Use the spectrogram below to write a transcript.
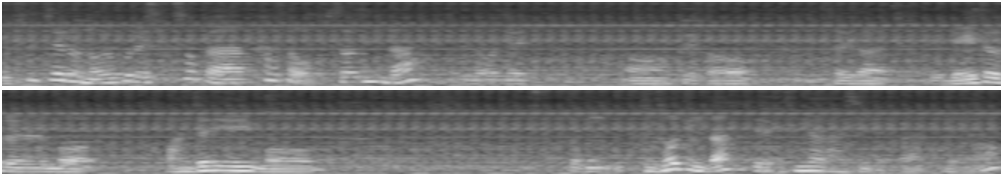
어, 실제로는 얼굴에 색소가 타서 없어진다? 그래서 어제, 어, 그래서 저희가 그 레이저를 뭐, 완전히 뭐, 조금 부숴준다? 이렇게 생각하시면 될 것 같아요.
